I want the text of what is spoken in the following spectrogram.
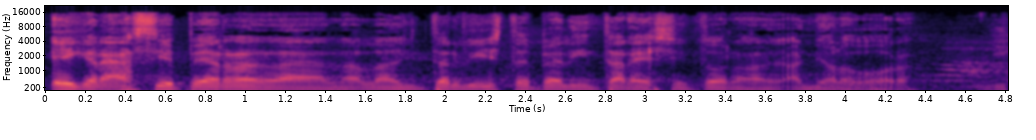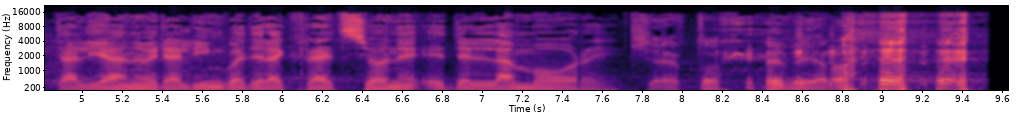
E grazie per l'intervista e per l'interesse intorno al mio lavoro. L'italiano è la lingua della creazione e dell'amore. Certo, è vero.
